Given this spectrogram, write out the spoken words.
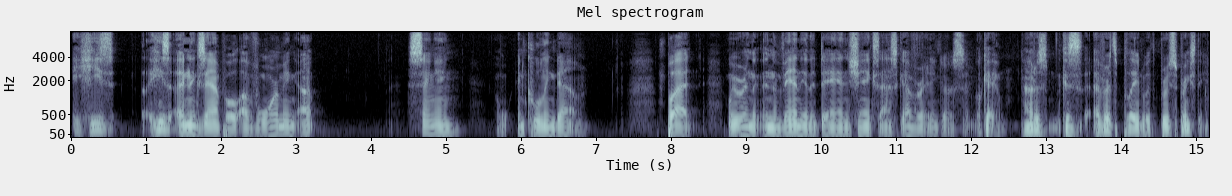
he's he's an example of warming up, singing, and cooling down. But we were in the in the van the other day, and Shanks asked Everett. He goes, "Okay, how does because Everett's played with Bruce Springsteen."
